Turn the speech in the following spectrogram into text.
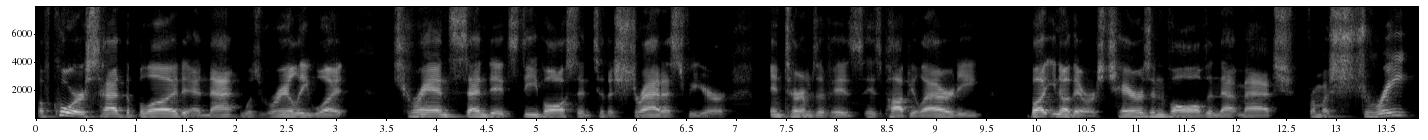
of course, had the blood, and that was really what transcended Steve Austin to the stratosphere in terms of his his popularity. But you know, there was chairs involved in that match from a straight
